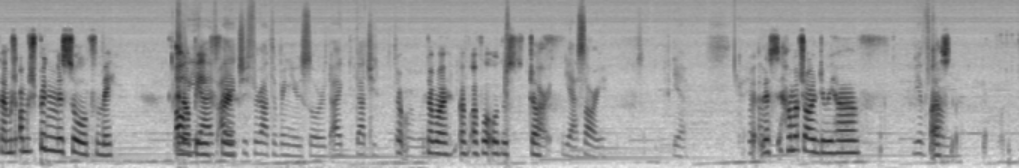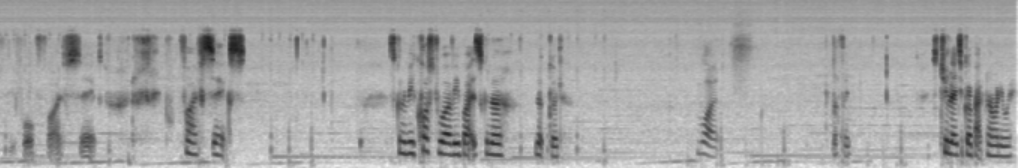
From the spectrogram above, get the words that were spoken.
Okay, I'm just, I'm just bringing a sword for me. And oh I'll yeah, be I. I actually forgot to bring you a sword. I got you the armor. Don't, worry. I've, I've got all the stuff. Alright, yeah, sorry. So- yeah. Okay. Right, um, let's. How much iron do we have? we have That's um, Three, four, five, six. Five, six. It's gonna be cost worthy, but it's gonna look good. what? Nothing. It's too late to go back now anyway.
